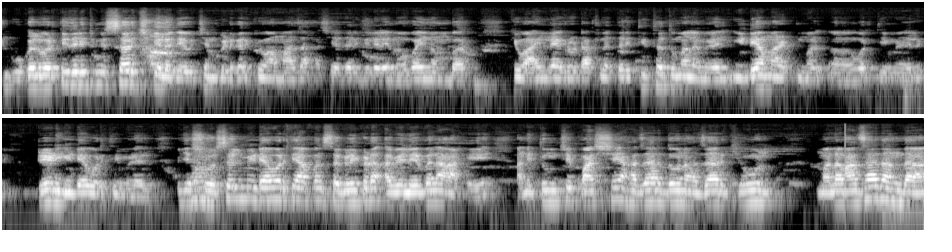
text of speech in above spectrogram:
गुगलवरती जरी तुम्ही सर्च केलं देवचंद बिडकर किंवा माझा हा शेजारी दिलेले मोबाईल नंबर किंवा आहिल्या ॲग्रो टाकलं तरी तिथं तुम्हाला मिळेल. इंडिया मार्ट वरती मिळेल. ट्रेड इंडियावरती मिळेल. म्हणजे सोशल मीडियावरती आपण सगळीकडे अवेलेबल आहे. आणि तुमचे पाचशे हजार दोन हजार घेऊन मला माझा धंदा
